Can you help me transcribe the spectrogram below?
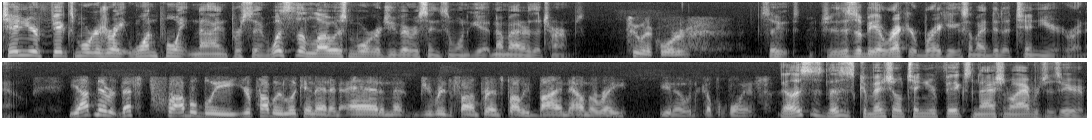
10 year fixed mortgage rate 1.9%. What's the lowest mortgage you've ever seen someone get, no matter the terms? Two and a quarter. So, this would be a record breaking. Somebody did a ten year right now. Yeah, I've never. That's probably you're probably looking at an ad, and that if you read the fine print, it's probably buying down the rate. You know, with a couple points. Now this is this is conventional ten year fixed national averages here.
